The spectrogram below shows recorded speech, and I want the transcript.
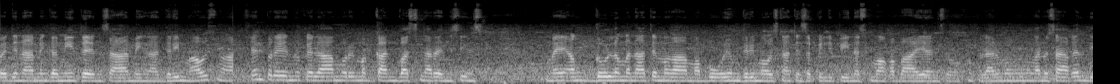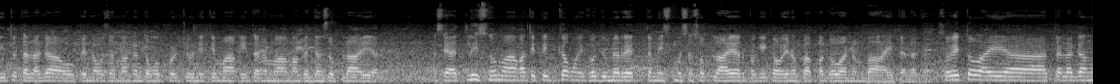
pwede namin gamitin sa aming ah, dream house. Na, Siyempre, no, kailangan mo rin mag-canvas na rin since may ang goal naman natin mga mabuo yung dream house natin sa Pilipinas mga kabayan. So, wala namang ano sa akin dito talaga open ako sa mga ganitong opportunity makakita ng mga magandang supplier. Kasi at least no makakatipid ka kung ikaw dumirekta mismo sa supplier pag ikaw ay nagpapagawa ng bahay talaga. So ito ay ah, talagang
